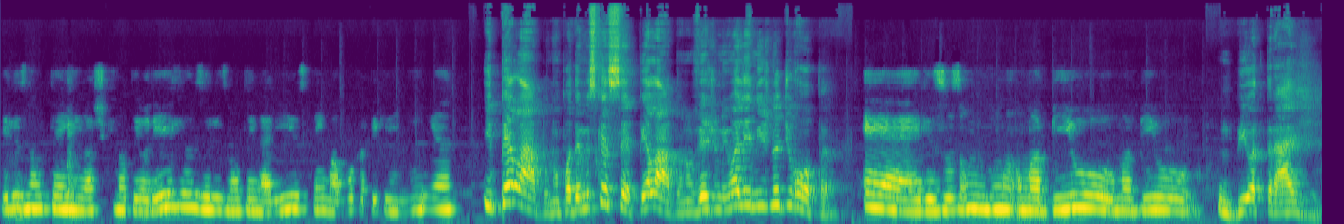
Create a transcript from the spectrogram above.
eles não têm, acho que não têm orelhas, eles não têm nariz, têm uma boca pequenininha. E pelado, não podemos esquecer, pelado. Não vejo nenhum alienígena de roupa. É, eles usam uma, uma bio, uma bio... Um biotraje.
